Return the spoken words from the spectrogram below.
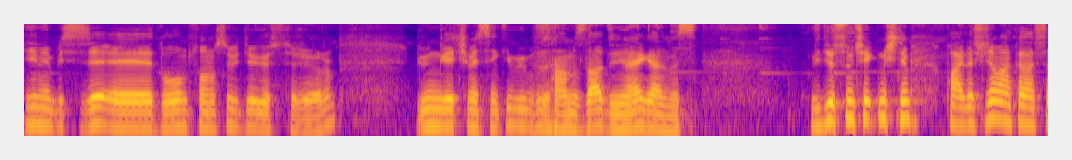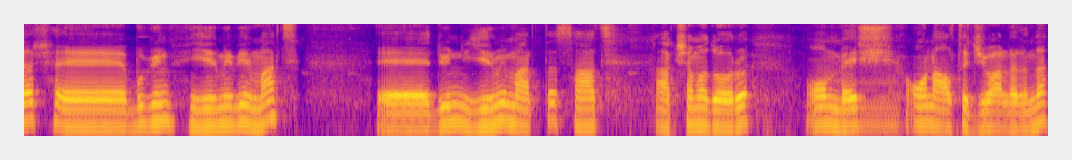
yine bir size e, doğum sonrası video gösteriyorum. Gün geçmesin ki bir buzağımız daha dünyaya gelmesin. Videosunu çekmiştim. Paylaşacağım arkadaşlar. E, bugün 21 Mart. E, dün 20 Mart'ta saat akşama doğru 15-16 civarlarında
